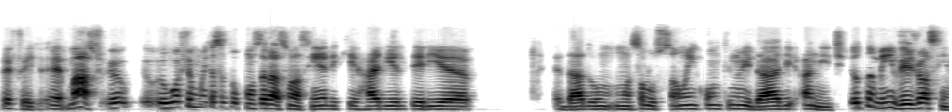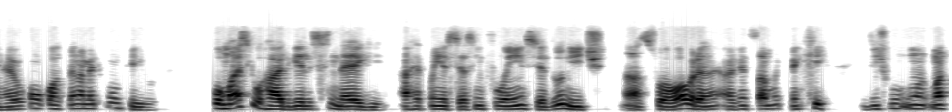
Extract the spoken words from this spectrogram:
Perfeito. É, Márcio, eu, eu, eu gostei muito dessa tua consideração assim, é de que Heidegger ele teria é dado uma solução em continuidade a Nietzsche. Eu também vejo assim, né? Eu concordo plenamente contigo. Por mais que o Heidegger ele se negue a reconhecer essa influência do Nietzsche na sua obra, né, a gente sabe muito bem que existe uma, uma,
